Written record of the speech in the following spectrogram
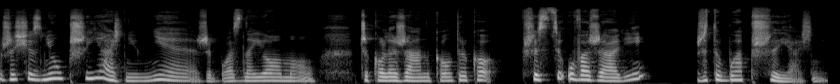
że się z nią przyjaźnił. Nie, że była znajomą czy koleżanką, tylko wszyscy uważali, że to była przyjaźń.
